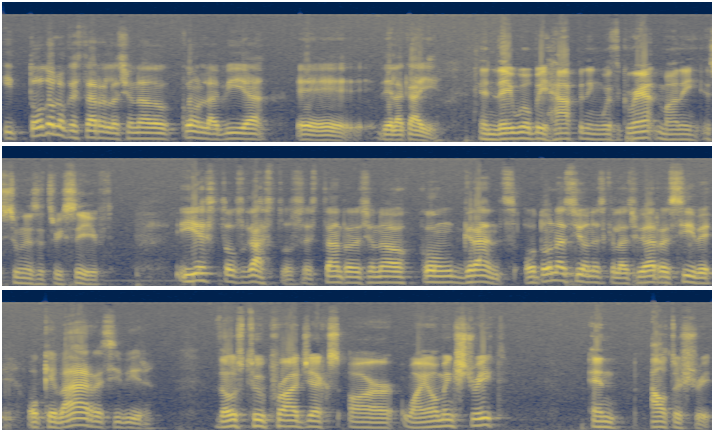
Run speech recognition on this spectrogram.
y todo lo que está relacionado con la vía eh, de la calle. And they will be happening with grant money as soon as it's received. Y estos gastos están relacionados con grants o donaciones que la ciudad recibe o que va a recibir. Those two projects are Wyoming Street and Alter Street.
